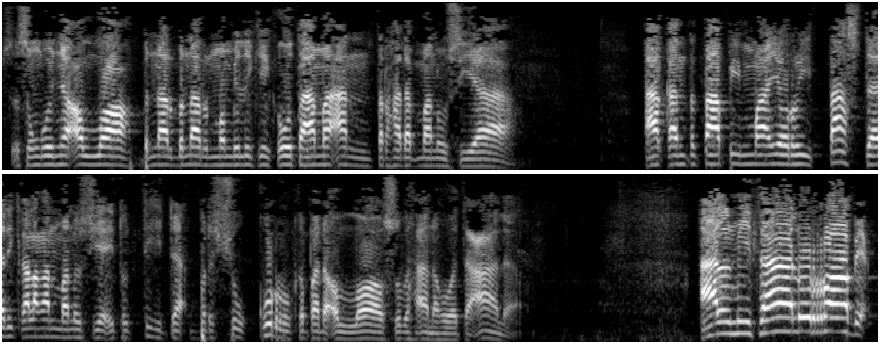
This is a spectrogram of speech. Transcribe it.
Sesungguhnya Allah benar-benar memiliki keutamaan terhadap manusia. Akan tetapi mayoritas dari kalangan manusia itu tidak bersyukur kepada Allah subhanahu wa ta'ala. Al-mithalur rabi'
